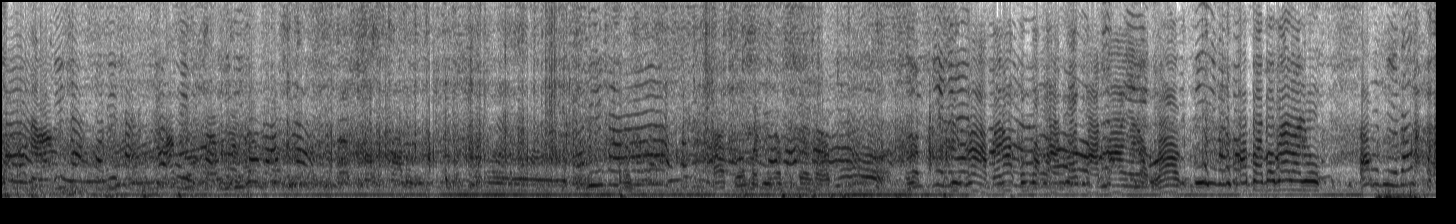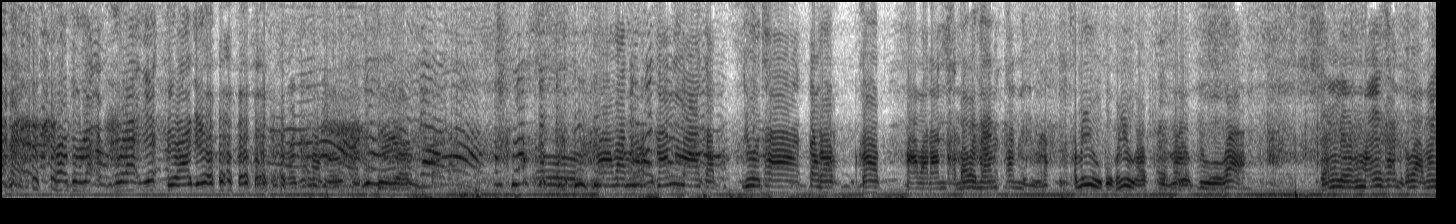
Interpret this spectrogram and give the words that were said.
สวัสดีค่ะสวัสดีค่ะสวัสดีค่ะสวัสดีค่ะครับผมมาดีครับนะครับขึ้นหน้าไปนะคุณประกาศไปผ่านมาเยอก เอาไปไปไปอะไราเอาตัวละตัวละเยอะตัวละเยอะมาวันนั้นท่านไม่อยู่นะเขาไม่อยู่ผมไม่อยู่ครับผมดูว่าแข็งแรงไหมท่านเขาว่าไม่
